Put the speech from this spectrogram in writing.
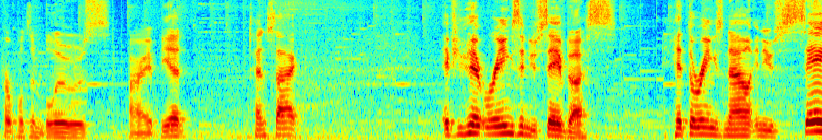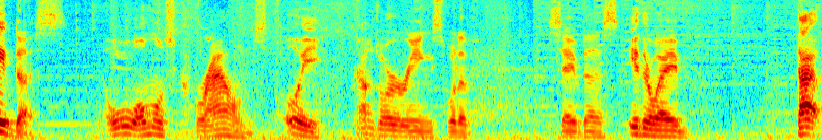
purples and blues. Alright, be a 10 stack. If you hit rings and you saved us, hit the rings now and you saved us. Oh, almost crowns. Oi, crowns or rings would have saved us. Either way, that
